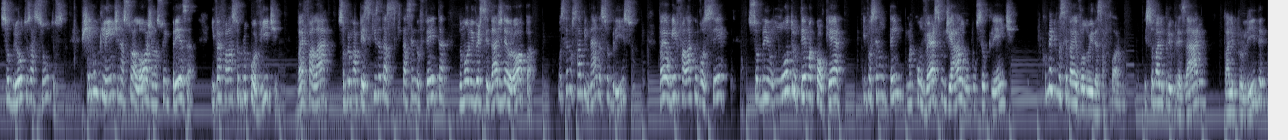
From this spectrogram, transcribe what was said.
sobre outros assuntos. Chega um cliente na sua loja, na sua empresa, e vai falar sobre o Covid, vai falar sobre uma pesquisa que está sendo feita numa universidade na Europa. Você não sabe nada sobre isso. Vai alguém falar com você sobre um outro tema qualquer e você não tem uma conversa, um diálogo com o seu cliente. Como é que você vai evoluir dessa forma? Isso vale para o empresário, vale para o líder,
